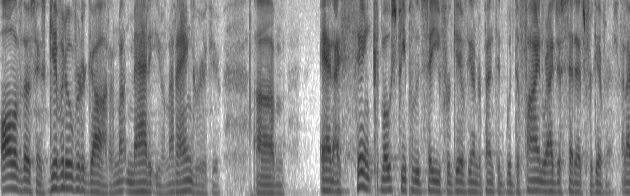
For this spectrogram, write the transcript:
all of those things, give it over to God. I'm not mad at you, I'm not angry with you. Um, and I think most people who'd say you forgive the unrepentant would define what I just said as forgiveness. And I,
